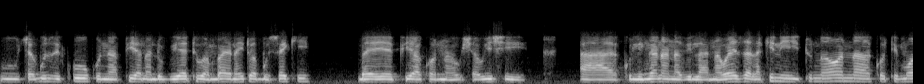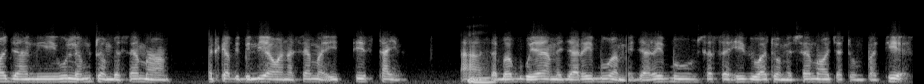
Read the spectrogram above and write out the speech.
uchaguzi kuu kuna pia na ndugu yetu ambaye anaitwa Buseki ambaye yeye pia ako na ushawishi uh, kulingana na vile anaweza, lakini tunaona koti moja ni ule mtu amesema katika Biblia wanasema it is time uh, mm. Sababu yeye amejaribu amejaribu, sasa hivi watu wamesema wacha tumpatie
